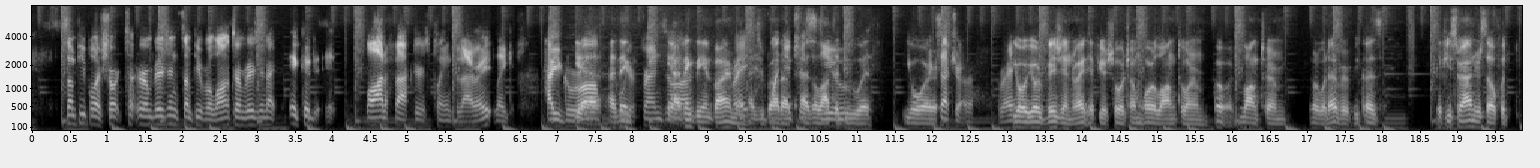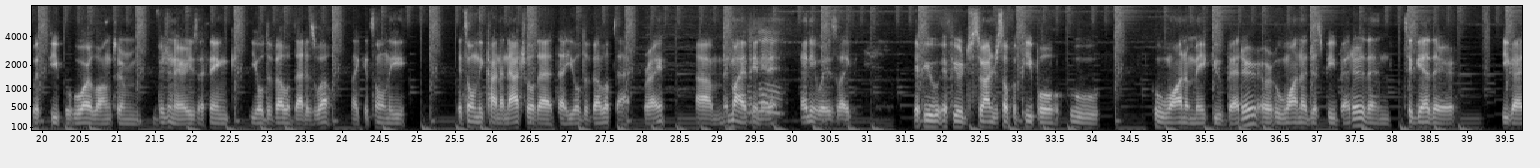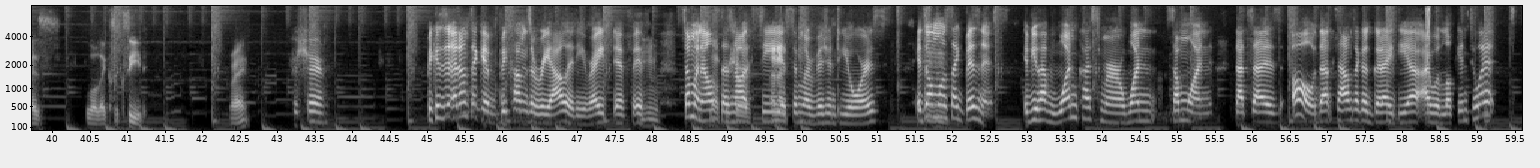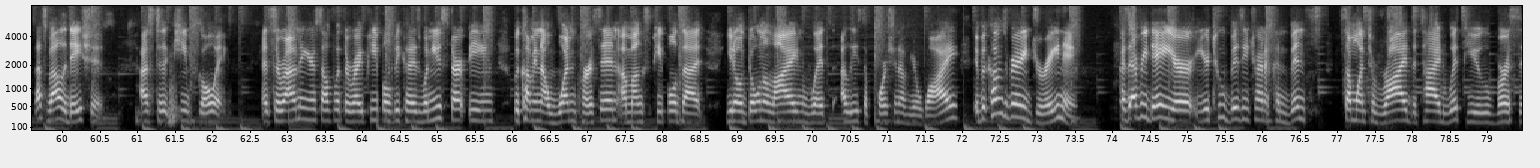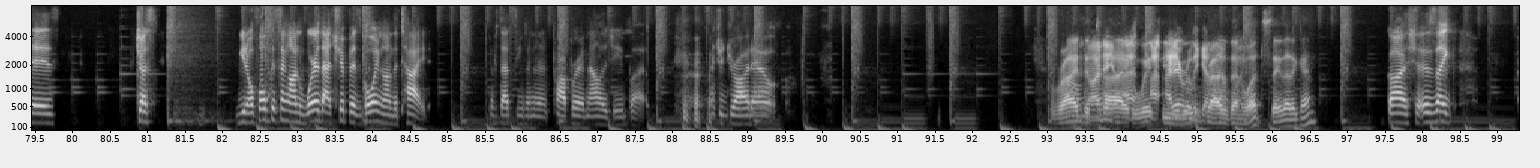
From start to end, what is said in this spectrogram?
Some people are short term vision, some people are long term vision. I- It could it, a lot of factors play into that, right? Like how you grew Yeah, up, I think- your friends Yeah, are, I think the environment, right? as you brought What up, has a lot to do with your etc. Right? your your vision, right? If you're short term or long term or long term or whatever, because if you surround yourself with with people who are long term visionaries, I think you'll develop that as well. Like it's only it's only kind of natural that that you'll develop that, right? Um, in my opinion, Mhm. anyways. Like if you if you surround yourself with people who who want to make you better or who want to just be better, then together you guys will like succeed, right? For sure. Because I don't think it becomes a reality, right? If if Mhm. someone else No, does not sure. see a similar vision to yours, it's Mhm. almost like business. If you have one customer, one someone that says, "Oh, that sounds like a good idea. I would look into it." That's validation as to keep going and surrounding yourself with the right people because when you start being becoming that one person amongst people that you know don't align with at least a portion of your why it becomes very draining because every day you're you're too busy trying to convince someone to ride the tide with you versus just you know focusing on where that ship is going on the tide if that's even a proper analogy but i should draw it out Ride Oh, the no, I tide I- with I- you I didn't really get rather that than one. what? Say that again. gosh it's like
